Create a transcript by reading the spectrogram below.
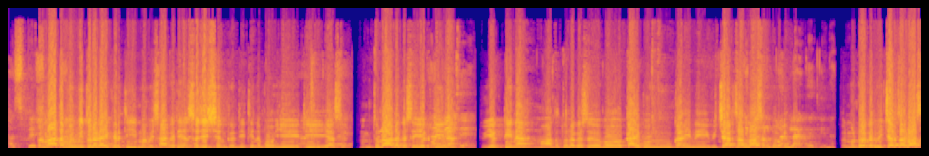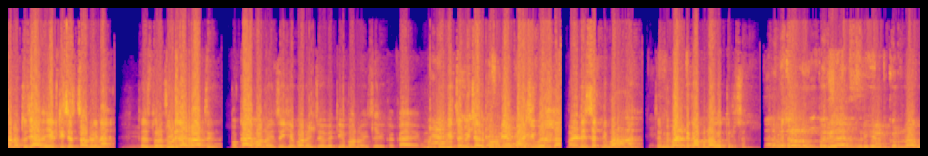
आज पण मग आता मम्मी तुला काय करते? मम्मी सांगते ना सजेशन करते ती ना भाऊ हे ते असं. मग तुला आता कसं एकटी ना. तू एकटी ना? मग आता तुला कसं काय बनवू काय नाही विचार चालला असेल डोक्यात. पण मग डोक्यात विचार चालू असा ना तुझ्या आता एकटीच चालू आहे ना? तर तुला जोडीदार राहतं बघ काय बनवायचं हे बनवायचं का ते बनवायचं का काय? मग दोघीचा विचार करून एक भाजी बनतात बटाटे चटणी बनव ना. तर मी बटाटे कापू लागत तुला चल. चला मित्रांनो पर्याय ना थोडी हेल्प करू लागू.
